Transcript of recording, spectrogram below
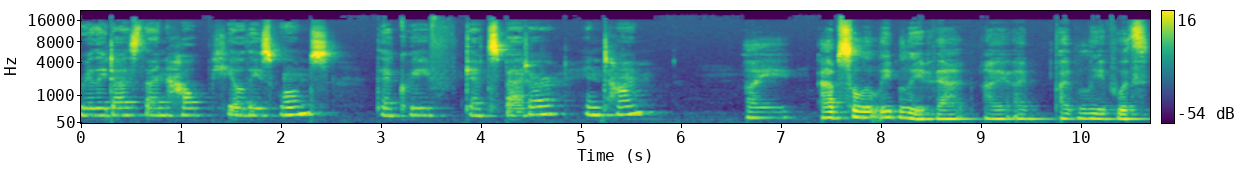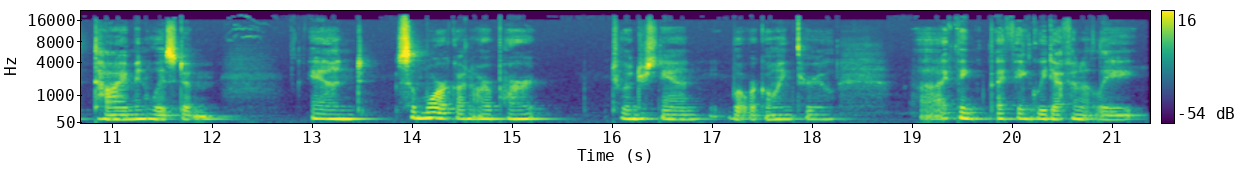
really does then help heal these wounds? That grief gets better in time? I absolutely believe that. I, I, I believe with time and wisdom and some work on our part to understand what we're going through, uh, I think I think we definitely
